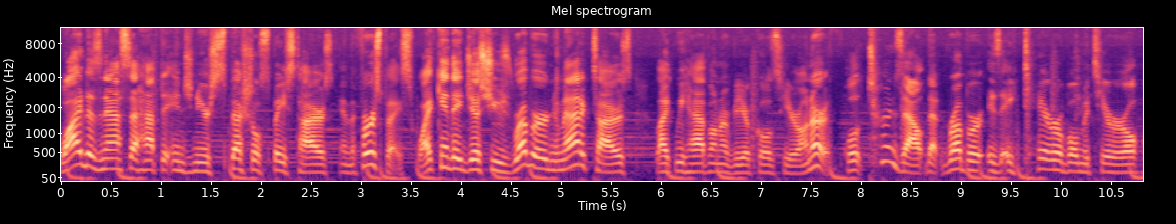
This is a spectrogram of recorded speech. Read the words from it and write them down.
why does NASA have to engineer special space tires in the first place? Why can't they just use rubber pneumatic tires like we have on our vehicles here on Earth? Well, it turns out that rubber is a terrible material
